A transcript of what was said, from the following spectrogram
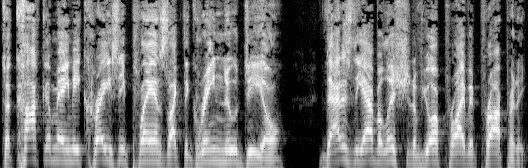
to cockamamie crazy plans like the Green New Deal that is the abolition of your private property.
